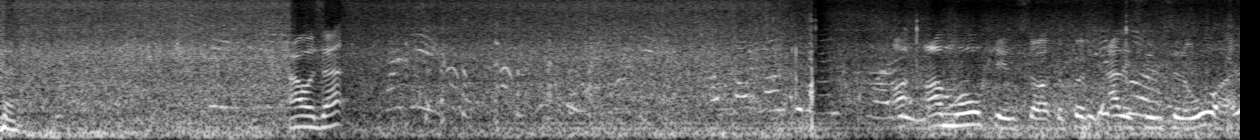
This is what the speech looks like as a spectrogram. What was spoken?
How was that? I, I'm walking so I can push Alice into the water.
